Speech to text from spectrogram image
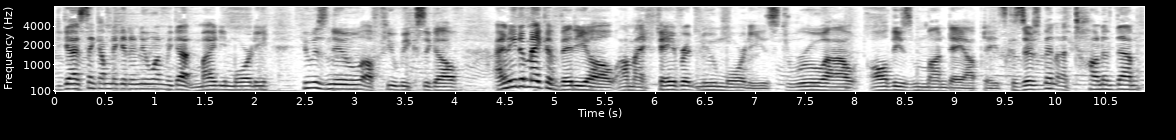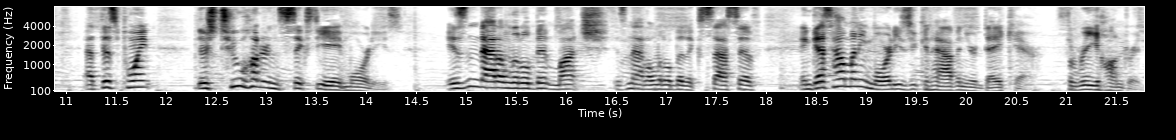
you guys think I'm gonna get a new one? We got Mighty Morty. He was new a few weeks ago. I need to make a video on my favorite new Mortys throughout all these Monday updates because there's been a ton of them. At this point, there's 268 Mortys. Isn't that a little bit much? Isn't that a little bit excessive? And guess how many Mortys you can have in your daycare? 300.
